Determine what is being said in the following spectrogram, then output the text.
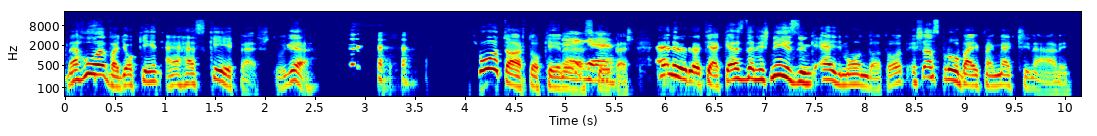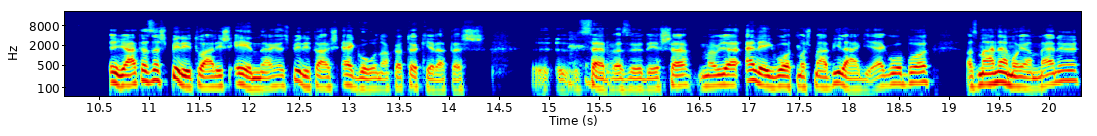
mert hol vagyok én ehhez képest, ugye? Hol tartok én ehhez képest? Előről kell kezdeni, és nézzünk egy mondatot, és azt próbáljuk meg megcsinálni. Igen, hát ez a spirituális énnek, a spirituális egónak a tökéletes szerveződése, mert ugye elég volt most már világi egóból, az már nem olyan menő,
